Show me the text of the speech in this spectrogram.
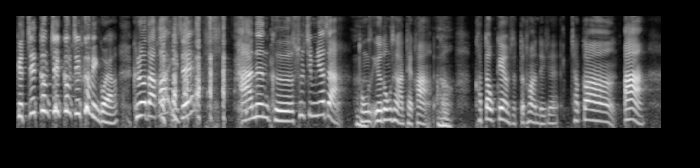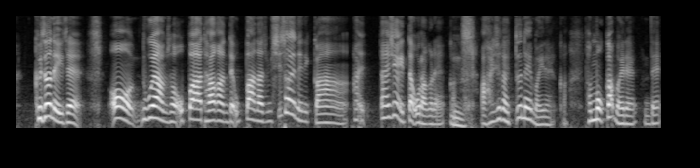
그러니까 찔끔 찔끔 찔끔인 거야. 그러다가 이제 아는 그 술집 여자 동 여동생한테 가 어, 갔다 올게 하면서 딱 하는데 이제 잠깐 아 그 전에 이제 어 누구야 하면서 오빠 다가가는데 오빠 나 좀 씻어야 되니까 한, 한 시간 있다 오라 그래. 그러니까 아한 시간이 뜨네 막 이래. 그러니까 밥 먹을까 막 이래. 근데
